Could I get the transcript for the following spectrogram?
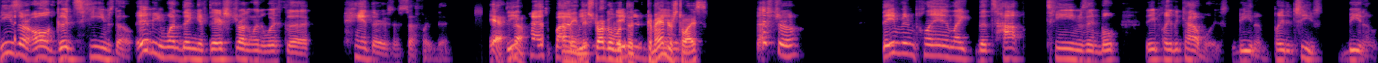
these are all good teams, though. It'd be one thing if they're struggling with the Panthers and stuff like that. Yeah, these no. past five I mean, weeks, they struggled with the Commanders playing, twice. That's true. They've been playing like the top teams in both. They played the Cowboys, beat them. Played the Chiefs, beat them.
